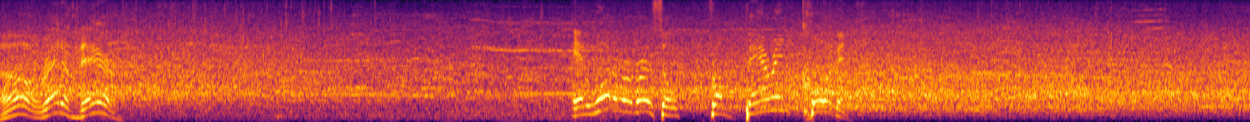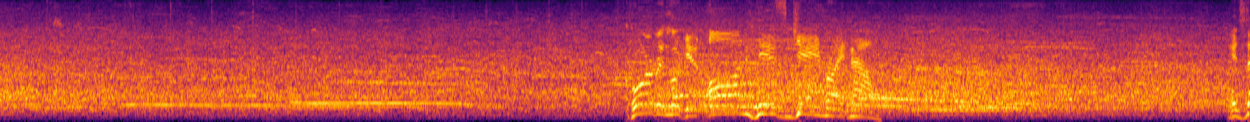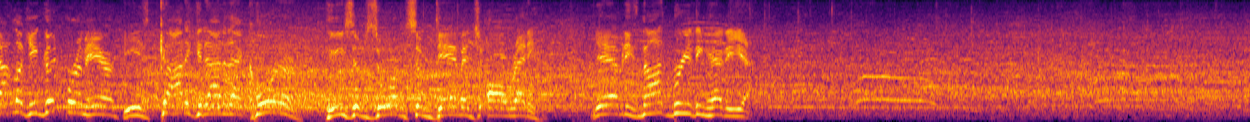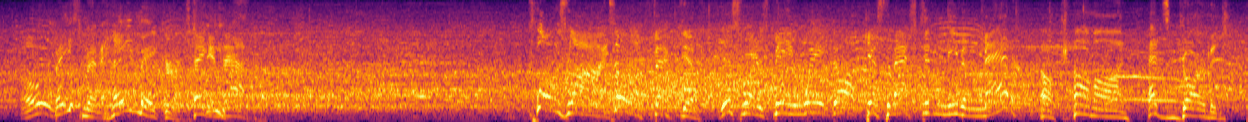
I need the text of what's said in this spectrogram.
Oh, read him there. And what a reversal from Baron Corbin. Corbin looking on his game right now. It's not looking good for him here. He's got to get out of that corner. He's absorbed some damage already. Yeah, but he's not breathing heavy yet. Oh, basement haymaker. Take a nap. Clothesline. So effective. This one is being waved off. Guess the match didn't even matter. Oh, come on. That's garbage.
